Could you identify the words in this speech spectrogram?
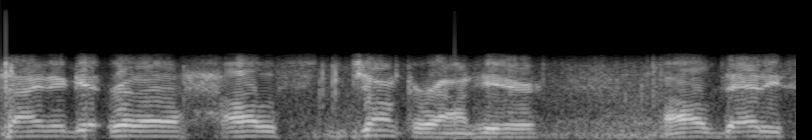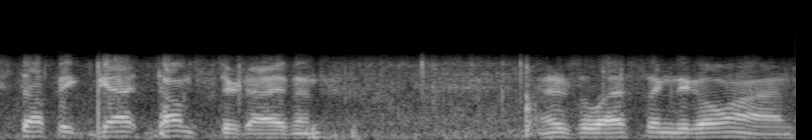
Trying to get rid of all this junk around here. All daddy's stuff it got dumpster diving. There's the last thing to go on.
